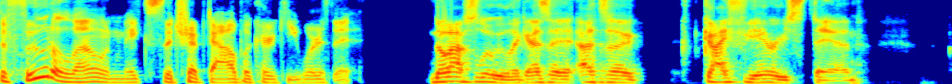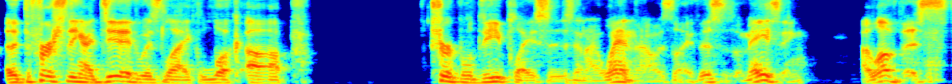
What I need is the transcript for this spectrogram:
the food alone makes the trip to Albuquerque worth it. No, absolutely. Like as a as a Guy Fieri stan, uh, the first thing I did was like look up triple D places, and I went. And I was like, "This is amazing. I love this."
